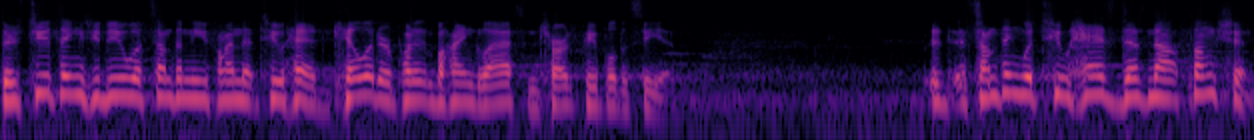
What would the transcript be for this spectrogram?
There's two things you do with something you find that two head kill it or put it behind glass and charge people to see it. it. Something with two heads does not function.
